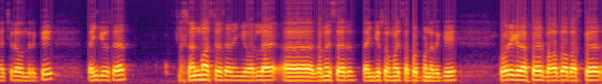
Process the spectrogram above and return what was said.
நேச்சராக வந்திருக்கு. Thank you sir stunt master sir இங்கே வரல. Ramesh sir thank you so much support பண்ணதுக்கு. கோரியோகிராஃபர் பாபா பாஸ்கர்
